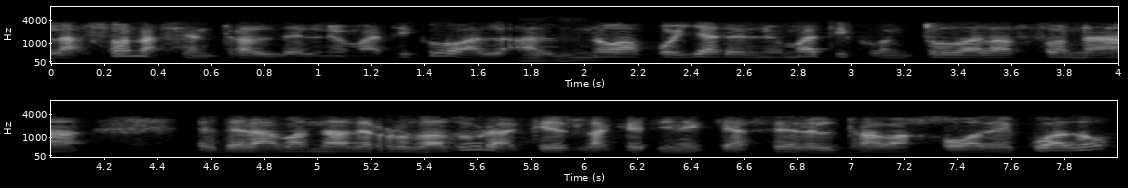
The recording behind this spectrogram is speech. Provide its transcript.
la zona central del neumático. Al, no apoyar el neumático en toda la zona eh, de la banda de rodadura, que es la que tiene que hacer el trabajo adecuado,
